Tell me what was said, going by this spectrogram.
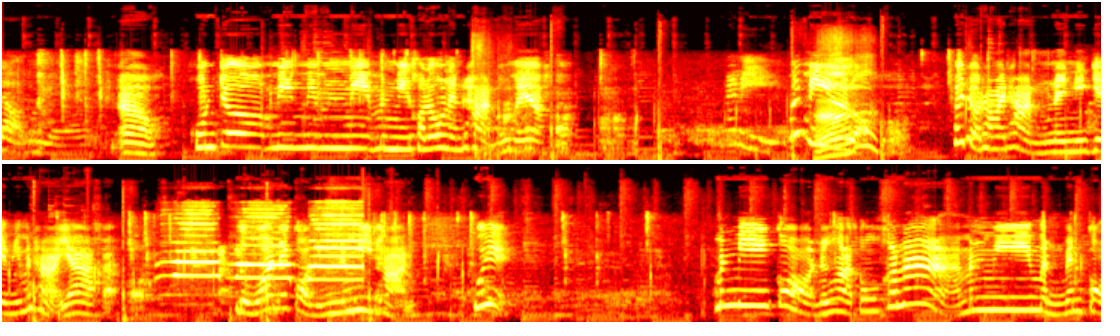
หลอมหมดแล้วอ้าวคุณเจอมีมีมีมันมีเขาเรียกว่าอะไรถ่านบ้างไหมอะไม่มีไม่มีเลยเหรอเฮ้ยเดี๋ยวทำไมถ่านในนี้เกมนี้มันหายากอะหรือว่าในเก่อนนี้มันมีถ่าน อุ้ย มันมีเก่อนหนึ่งอะตรงข้างหน้า มันมีเหมือนเป็นเก่อ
